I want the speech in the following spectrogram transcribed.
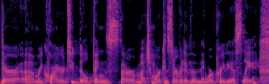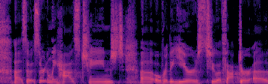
they're um, required to build things that are much more conservative than they were previously. Uh, so it certainly has changed uh, over the years to a factor of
